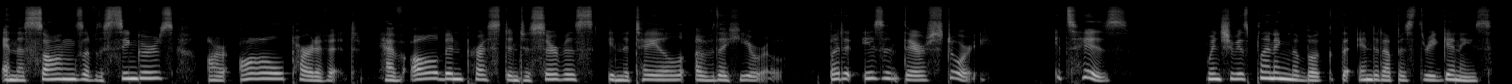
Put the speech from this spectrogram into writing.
and the songs of the singers are all part of it, have all been pressed into service in the tale of the hero. But it isn't their story, it's his. When she was planning the book that ended up as Three Guineas,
